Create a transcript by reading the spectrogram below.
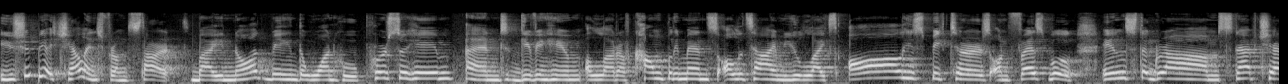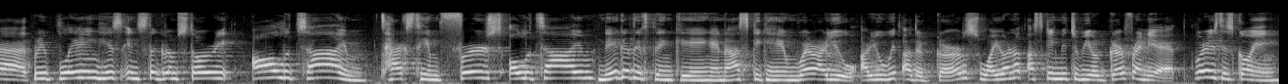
you should be a challenge from the start by not being the one who pursue him and giving him a lot of compliments all the time. You likes all his pictures on Facebook, Instagram, Snapchat, replaying his Instagram story all the time. Text him first all the time, negative thinking and asking him, where are you? Are you with other girls? Why you're not asking me to be your girlfriend yet? Where is this going?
